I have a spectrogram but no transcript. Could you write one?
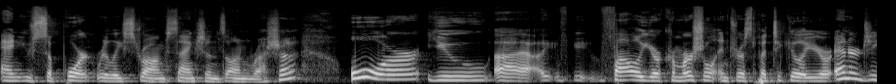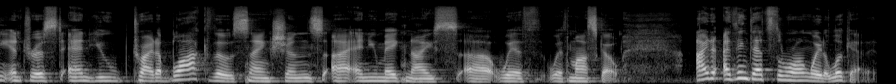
and you support really strong sanctions on Russia, or you uh, follow your commercial interests, particularly your energy interest, and you try to block those sanctions uh, and you make nice uh, with, with Moscow. I, I, think that's the wrong way to look at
